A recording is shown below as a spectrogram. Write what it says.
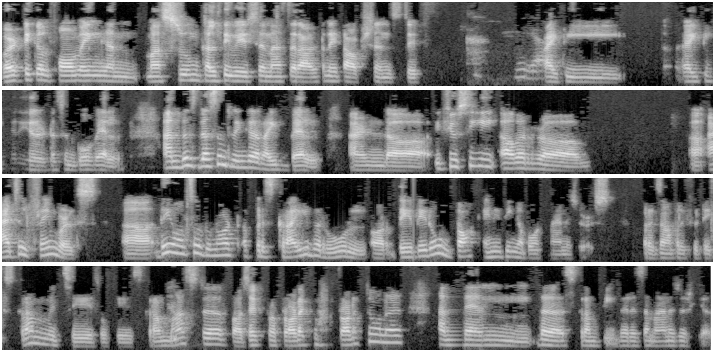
vertical farming and mushroom cultivation as their alternate options if yeah. IT IT career doesn't go well, and this doesn't ring a right bell. And uh, if you see our uh, uh, agile frameworks, uh, they also do not prescribe a role, or they they don't talk anything about managers. For example, if you take Scrum, it says, okay, Scrum Master, project product product owner, and then the Scrum team. There is a manager here.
